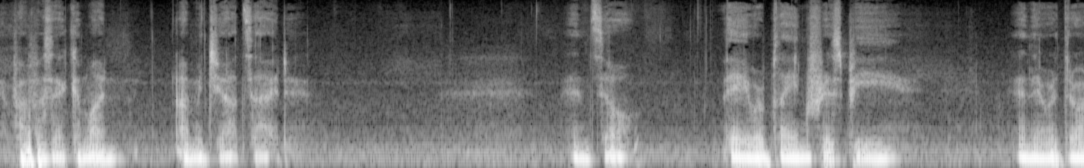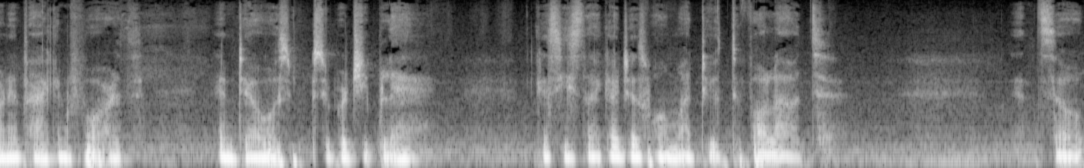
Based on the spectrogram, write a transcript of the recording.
And Papa said, Come on, I'll meet you outside. And so they were playing frisbee and they were throwing it back and forth. And Teo was super chiple because he's like, I just want my tooth to fall out. And so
